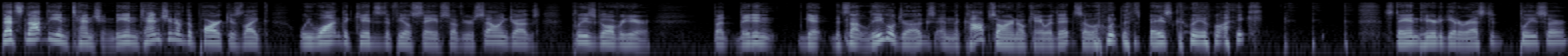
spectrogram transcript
That's not the intention. The intention of the park is like we want the kids to feel safe. So if you're selling drugs, please go over here. But they didn't get it's not legal drugs and the cops aren't okay with it. So it's basically like stand here to get arrested, please, sir.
